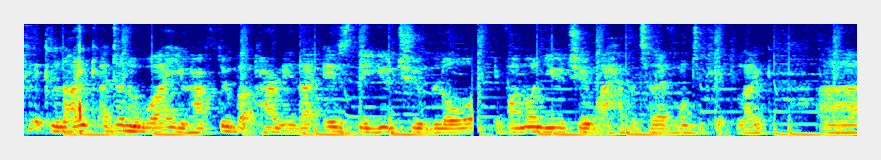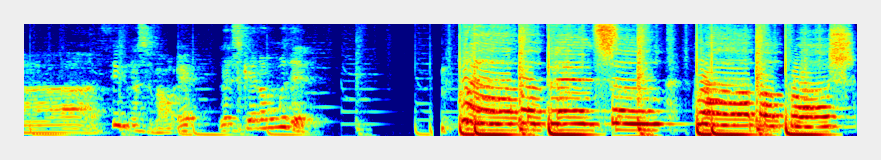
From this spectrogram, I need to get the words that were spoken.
click like. I don't know why you have to, but apparently that is the YouTube law. If I'm on YouTube, I have to tell everyone to click like. Uh, I think that's about it. Let's get on with it. A pencil, grab a brush,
